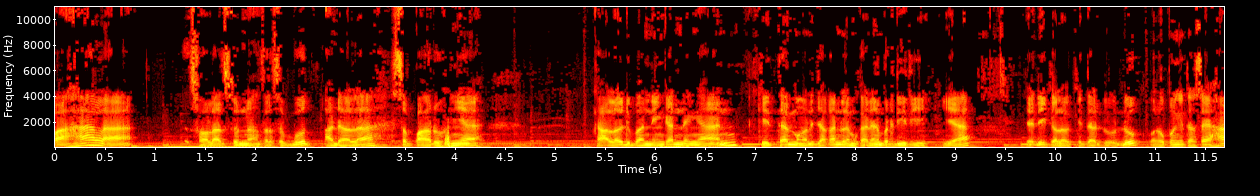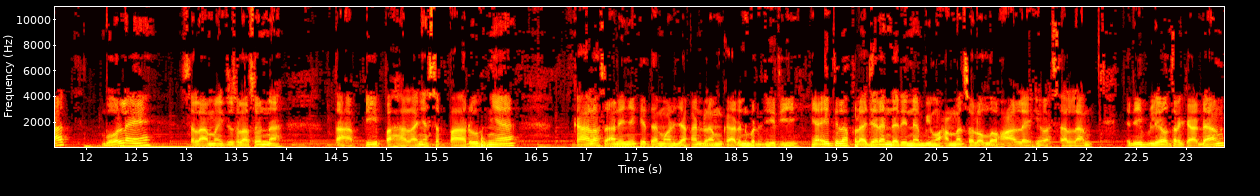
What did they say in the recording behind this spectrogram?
pahala sholat sunnah tersebut adalah separuhnya kalau dibandingkan dengan kita mengerjakan dalam keadaan berdiri ya jadi kalau kita duduk walaupun kita sehat boleh selama itu sholat sunnah tapi pahalanya separuhnya kalau seandainya kita mengerjakan dalam keadaan berdiri. Ya itulah pelajaran dari Nabi Muhammad Shallallahu Alaihi Wasallam. Jadi beliau terkadang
